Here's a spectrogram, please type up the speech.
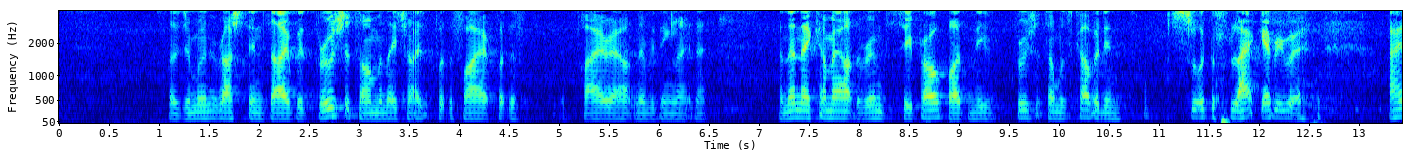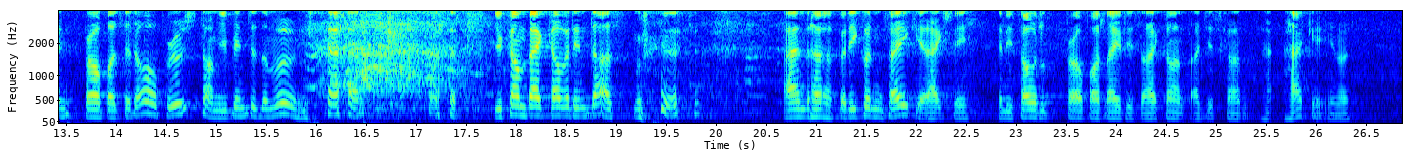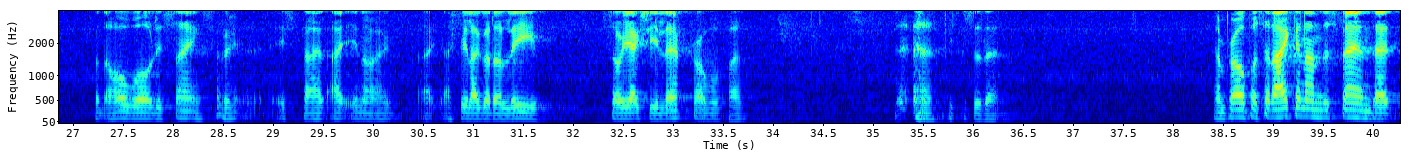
so Jamuna rushed inside with Purushottam, and they tried to put the fire, put the fire out, and everything like that. And then they come out the room to see Prabhupada, and the Purushottam was covered in soot, black everywhere. And Prabhupada said, "Oh, Purushottam, you've been to the moon." you come back covered in dust. and, uh, but he couldn't take it, actually. And he told Prabhupada later, he said, I can't, I just can't ha- hack it, you know. But the whole world is saying. So it's, I, I you know, I, I feel i got to leave. So he actually left Prabhupada because of that. And Prabhupada said, I can understand that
